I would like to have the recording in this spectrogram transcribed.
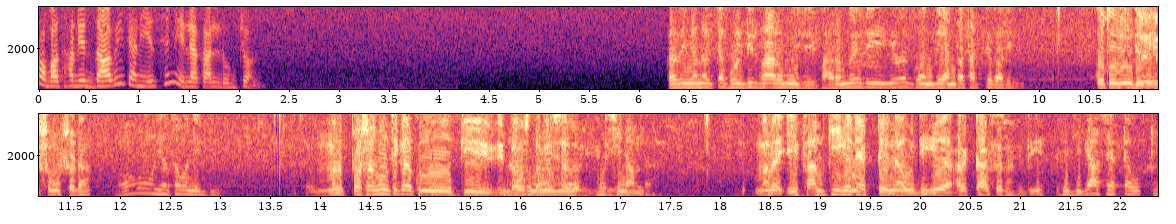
সমাধানের দাবি জানিয়েছেন এলাকার লোকজন। এখানে একটা পোলট্রির ফার্ম হয়েছে। ফার্মের ইয়ে গন্ধে আমরা থাকতে পারি না কতদিন ধরে এই সমস্যাটা? ও হয়েছে অনেকদিন মানে প্রশাসন থেকে কোনো কি ব্যবস্থা নিয়েছে? আমরা। মানে এই ফার্ম কি এখানে একটাই না ওইদিকে আরেকটা আছে না এদিকে? সেদিকে আছে একটা উত্তর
